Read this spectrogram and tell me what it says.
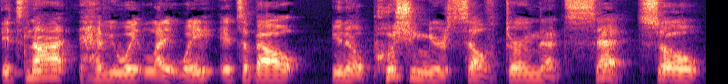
it's not heavyweight, lightweight. It's about you know, pushing yourself during that set. So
